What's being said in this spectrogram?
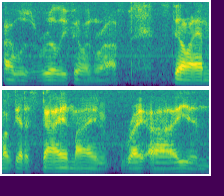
I was really feeling rough. Still am. I've got a sty in my right eye, and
